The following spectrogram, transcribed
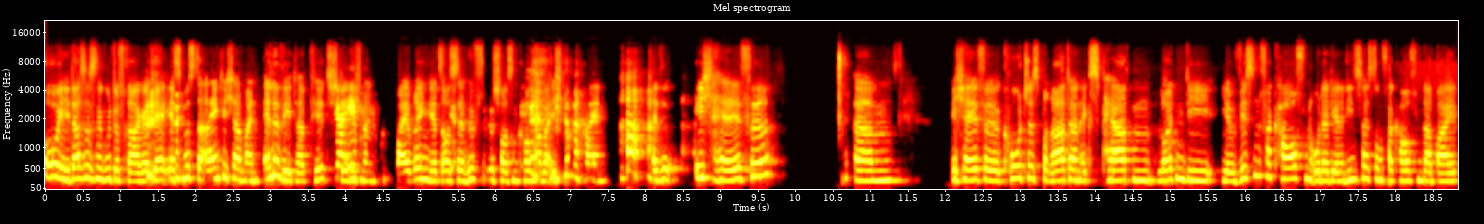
Ui, das ist eine gute Frage. Ja, jetzt müsste eigentlich ja mein Elevator-Pitch, ja, den eben. ich meinem Kunden beibringen, jetzt aus der Hüfte geschossen kommen, aber ich habe keinen. Also ich helfe ähm, ich helfe Coaches, Beratern, Experten, Leuten, die ihr Wissen verkaufen oder die eine Dienstleistung verkaufen, dabei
